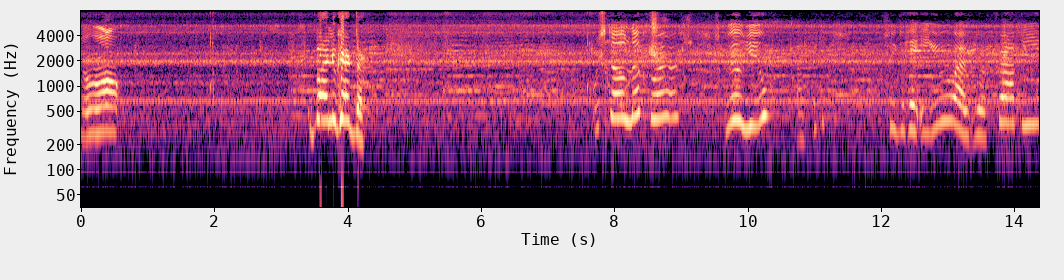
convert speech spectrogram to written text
No. Buy a new character. Let's go look for her. Screw you. I freaking hate you. I, you're crappy.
